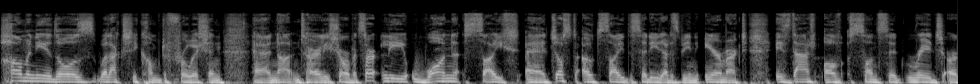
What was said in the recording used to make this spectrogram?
How many of those will actually come to fruition? Uh, not entirely sure, but certainly one site uh, just outside the city that has been earmarked is that of Sunset Ridge, or,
